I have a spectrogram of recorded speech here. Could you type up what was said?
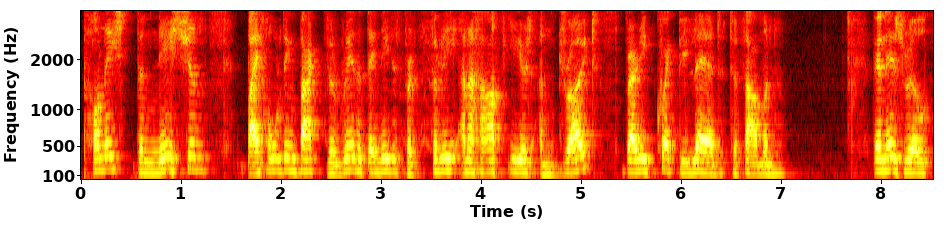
punished the nation by holding back the rain that they needed for three and a half years, and drought very quickly led to famine. Then Israel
